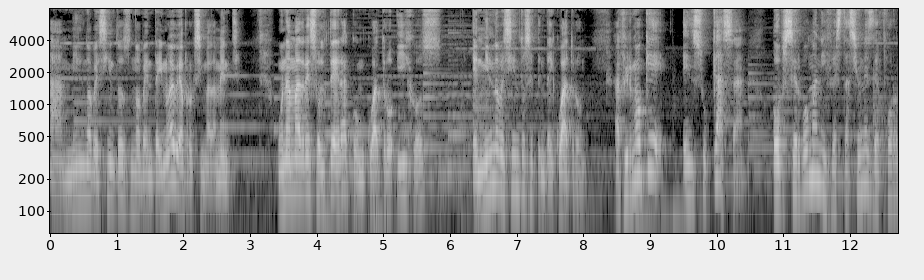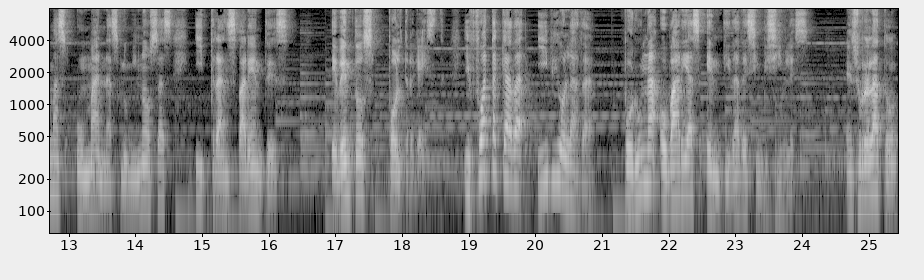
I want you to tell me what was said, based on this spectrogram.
a 1999 aproximadamente. Una madre soltera con cuatro hijos, en 1974 afirmó que en su casa observó manifestaciones de formas humanas luminosas y transparentes, eventos poltergeist, y fue atacada y violada por una o varias entidades invisibles. En su relato,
